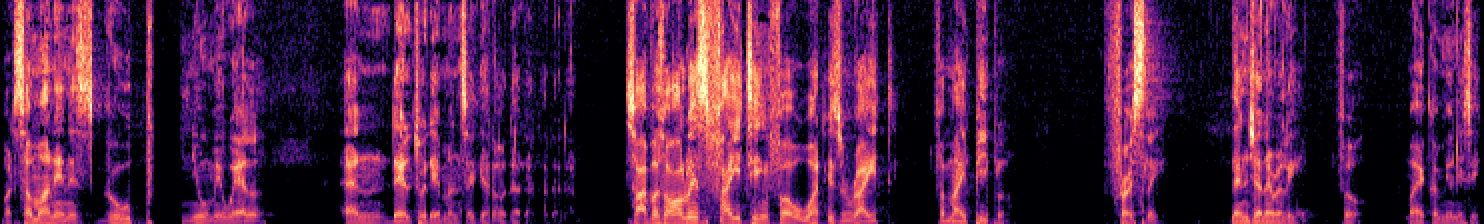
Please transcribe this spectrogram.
But someone in his group knew me well and dealt with him and said, Get out. Da, da, da. So I was always fighting for what is right for my people, firstly, then generally for my community,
